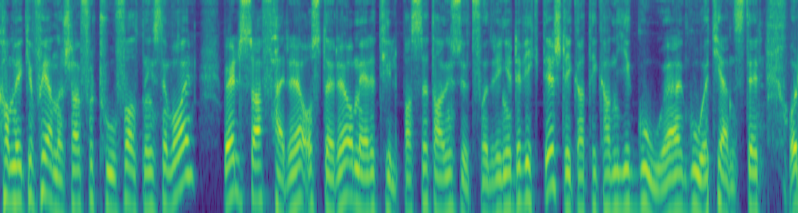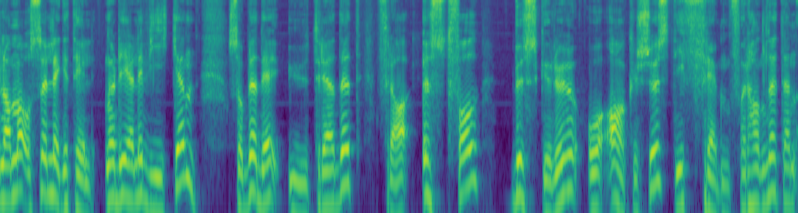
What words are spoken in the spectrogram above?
kan vi ikke få gjennomslag for to forvaltningsnivåer, vel, så er færre og større og mer tilpasset dagens utfordringer det viktige, slik at de kan gi gode, gode tjenester. Og la meg også legge til, når det gjelder Viken, så ble det utredet fra Østfold, Buskerud og Akershus de fremforhandlet en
